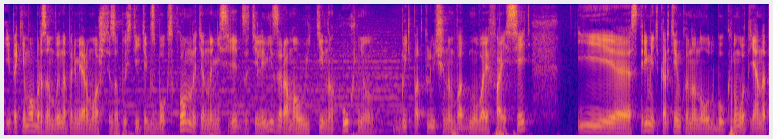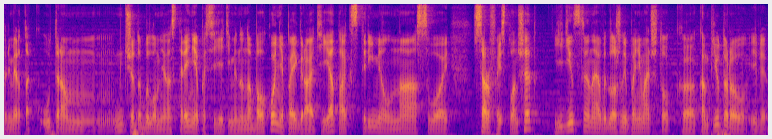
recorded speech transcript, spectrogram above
И таким образом вы, например, можете запустить Xbox в комнате, но не сидеть за телевизором, а уйти на кухню, быть подключенным в одну Wi-Fi сеть и стримить картинку на ноутбук. Ну вот я, например, так утром, ну что-то было у меня настроение посидеть именно на балконе поиграть, и я так стримил на свой Surface планшет. Единственное, вы должны понимать, что к компьютеру или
